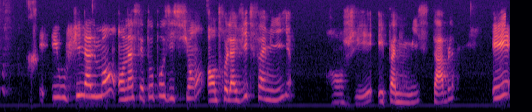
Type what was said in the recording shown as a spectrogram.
et, et où finalement on a cette opposition entre la vie de famille rangée, épanouie, stable, et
